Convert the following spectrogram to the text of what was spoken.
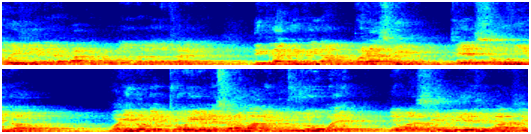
જોઈ લઈએ અત્યારે પાર્ટી પ્લોટની અંદર લગ્ન થાય છે. દીકરા દીકરીના ઉઘડા સ્ત્રી જે સમૂહની અંદર વડીલોને જોઈ અને શરમ આવે, બીજું જોવું પડે, તેવા સીન લે છે છે.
